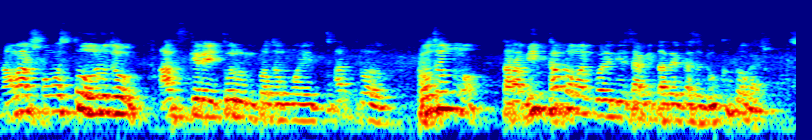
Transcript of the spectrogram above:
আমার সমস্ত অনুযোগ আজকের এই তরুণ প্রজন্ম, এই ছাত্র প্রজন্ম, তারা মিথ্যা প্রমাণ করে দিয়েছে, আমি তাদের কাছে দুঃখ প্রকাশ করছি।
